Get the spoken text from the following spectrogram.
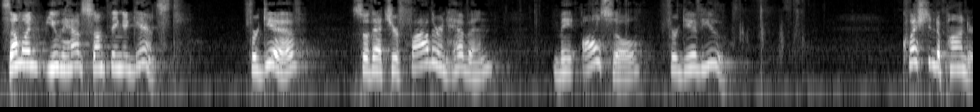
someone you have something against. Forgive so that your Father in heaven may also forgive you. Question to ponder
